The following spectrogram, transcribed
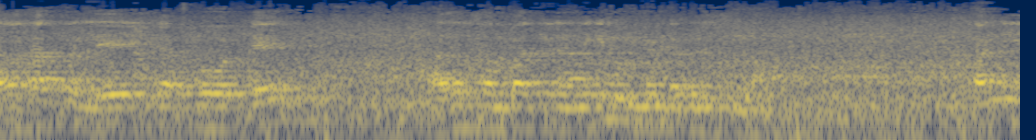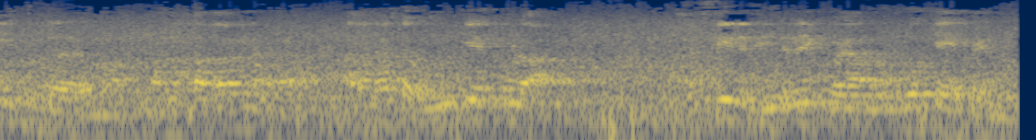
అర్హత లేకపోతే అర్హత సంపాదించడానికి మేము డబ్బులు ఇస్తున్నాం కానీ మన సాధారణంగా అర్హత ఉంటే కూడా సక్సీడ్ ఇంటర్వ్యూకి పోయాము ఓకే అయిపోయింది.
